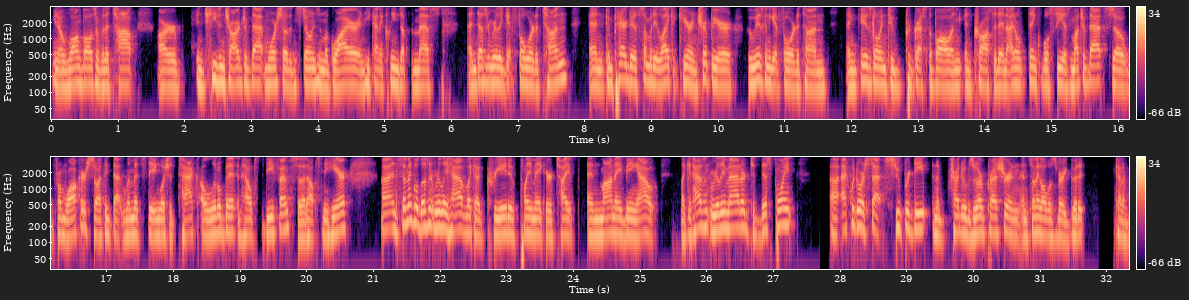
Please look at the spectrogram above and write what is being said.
you know, long balls over the top are and he's in charge of that more so than Stones and Maguire, and he kind of cleans up the mess and doesn't really get forward a ton. And compared to somebody like a Kieran Trippier, who is going to get forward a ton and is going to progress the ball and, and cross it in, I don't think we'll see as much of that. So from Walker, so I think that limits the English attack a little bit and helps the defense. So that helps me here. Uh, and Senegal doesn't really have like a creative playmaker type, and Mane being out, like it hasn't really mattered to this point. Uh, Ecuador sat super deep and tried to absorb pressure, and, and Senegal was very good at kind of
